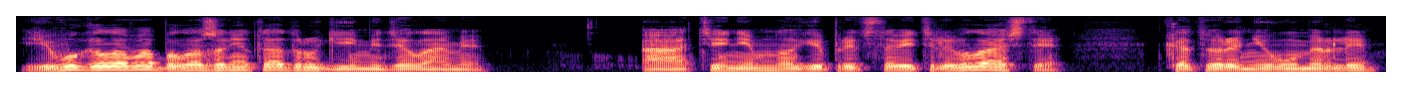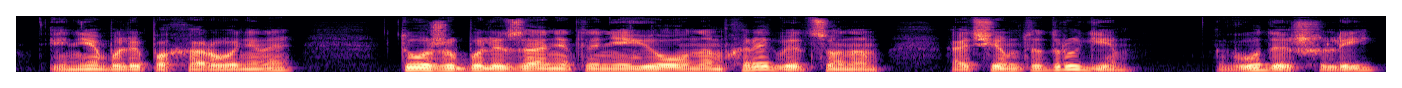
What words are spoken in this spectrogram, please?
Его голова была занята другими делами а те немногие представители власти, которые не умерли и не были похоронены, тоже были заняты не Йоуном Хрегвитсоном, а чем-то другим. Годы шли,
